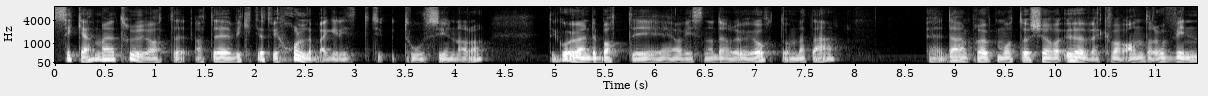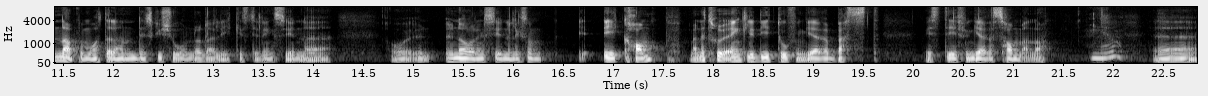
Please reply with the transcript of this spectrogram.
sikker, men jeg tror at, at, det er viktig at vi holder begge de to synene. da. Det går jo en debatt i avisene der det er gjort om dette her. Eh, der en prøver på en måte å kjøre over hverandre og vinne på en måte denne diskusjonen, der likestillingssynet og underordningssynet liksom i kamp, men jeg tror egentlig de to fungerer best hvis de fungerer sammen. Ja. Eh,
